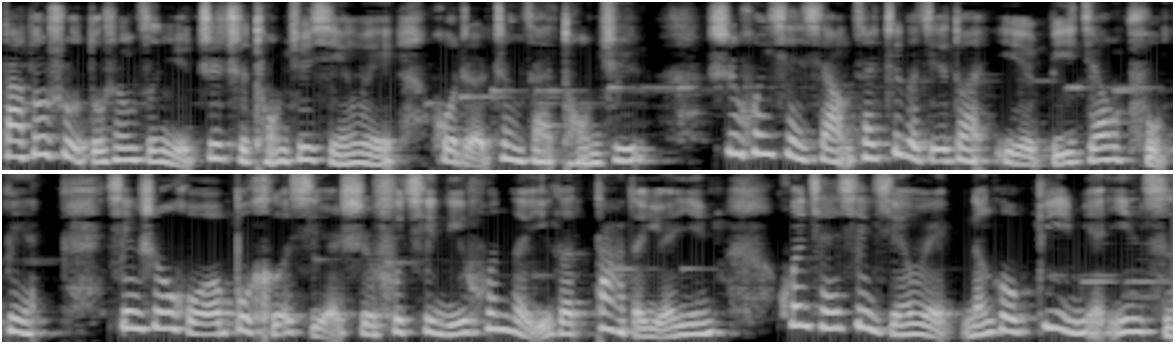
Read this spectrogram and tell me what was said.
大多数独生子女支持同居行为，或者正在同居。适婚现象在这个阶段也比较普遍。性生活不和谐是夫妻离婚的一个大的原因。婚前性行为能够避免因此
